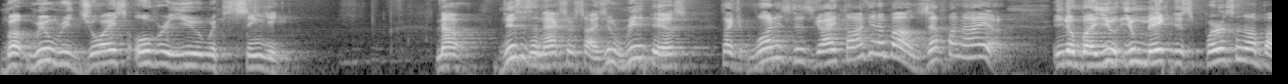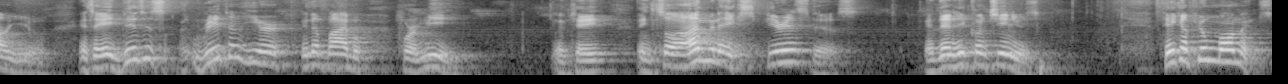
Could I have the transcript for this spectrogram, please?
but will rejoice over you with singing. Now, this is an exercise. You read this, like, what is this guy talking about? Zephaniah. You know, but you, you make this personal about you and say, hey, this is written here in the Bible for me. Okay? And so I'm going to experience this. And then he continues. Take a few moments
